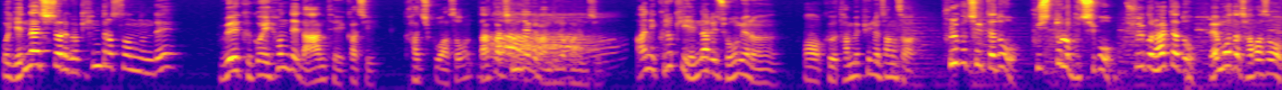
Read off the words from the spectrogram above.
뭐 옛날 시절에 그렇게 힘들었었는데 왜 그거에 현대 나한테까지 가지고 와서 나까지 힘들게 만들려고 하는지. 아니 그렇게 옛날이 좋으면은 어 그 담배 피는 상사 풀 붙일 때도 90돌로 붙이고 출근할 때도 멤버들 잡아서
